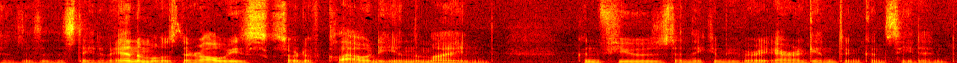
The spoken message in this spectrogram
This is the state of animals, they're always sort of cloudy in the mind, confused, and they can be very arrogant and conceited.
